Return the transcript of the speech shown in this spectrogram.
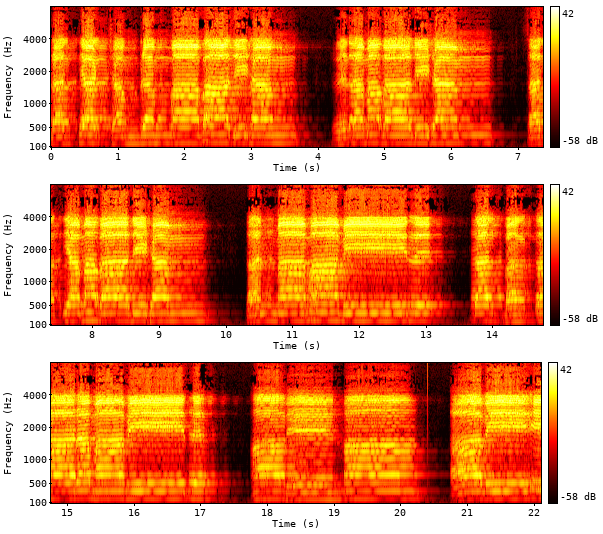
प्रत्यक्षम् ब्रह्मावादिशम्। ऋतमवादिशम्। सत्यमवादिशम्। तन्मावीत् तद्भक्तारमावीत् आवेन्मा आवीद्भक्तारम्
